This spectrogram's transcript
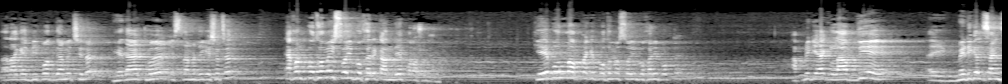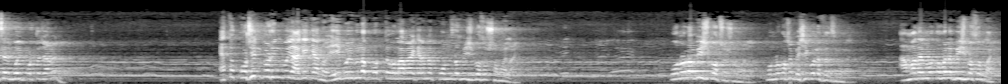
তার আগে বিপদগামী ছিলেন, হেদায়ত হয়ে ইসলামের দিকে এসেছেন। এখন প্রথমেই সই বুখারি কান দিয়ে পড়াশোনা কে বলল আপনাকে প্রথমে সই বুখারি পড়তে? আপনি কি এক লাভ দিয়ে এই মেডিকেল সায়েন্সের বই পড়তে যাবেন? এত কঠিন কঠিন বই আগে কেন? এই বইগুলো পড়তে ওলামায় কেন পনেরো বিশ বছর সময় লাগে? পনেরো বিশ বছর সময় লাগে। পনেরো বছর বেশি বলে ফেলছে ওরা আমাদের মতো হলে বিশ বছর লাগে।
